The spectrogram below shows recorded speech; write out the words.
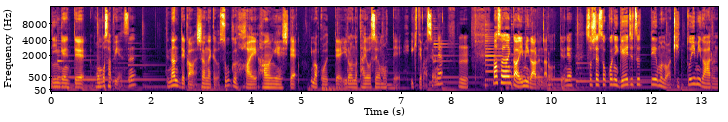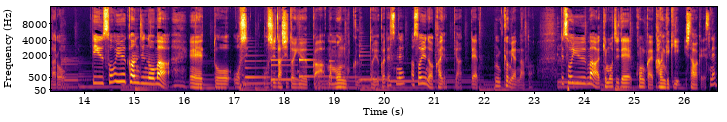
人間ってホモ・サピエンスでなんでか知らないけどすごく繁栄して今こうやっていろんな多様性を持って生きてますよね。うん。まあそれ何か意味があるんだろうっていうね。そしてそこに芸術っていうものはきっと意味があるんだろうっていうそういう感じのまあえー、っと押し押し出しというか、まあ、文句というかですね、まあ、そういうのが書いてあって、うん、興味あるなと。でそういうまあ気持ちで今回感激したわけですね。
